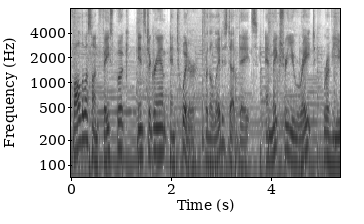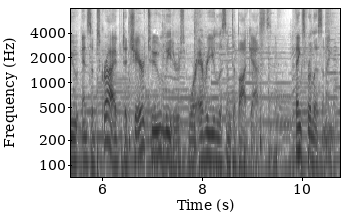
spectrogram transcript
Follow us on Facebook, Instagram, and Twitter for the latest updates, and make sure you rate, review, and subscribe to Chair 2 Leaders wherever you listen to podcasts. Thanks for listening.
